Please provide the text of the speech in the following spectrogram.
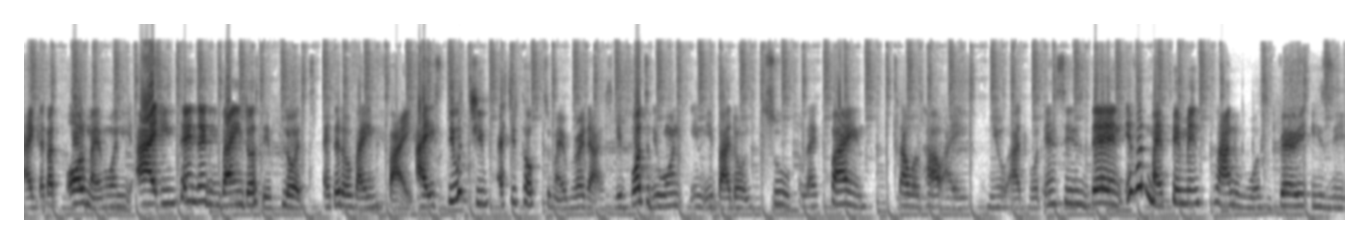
I gathered all my money. I intended in buying just a plot. I ended up buying five. I still cheap. I still talked to my brothers. They bought the one in Ibadan too. Like, fine that was how I knew Adbond. And since then, even my payment plan was very easy.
